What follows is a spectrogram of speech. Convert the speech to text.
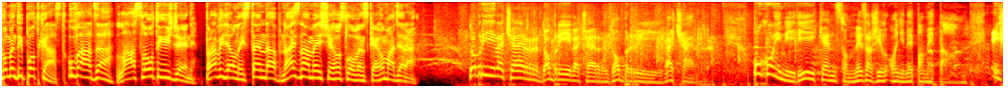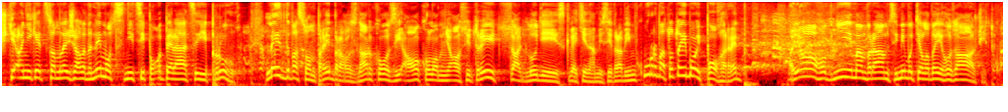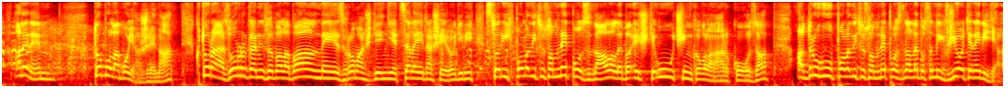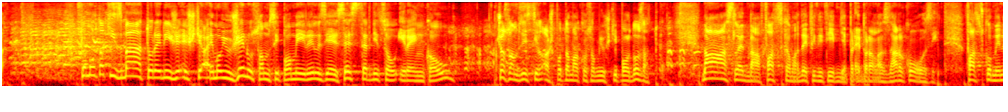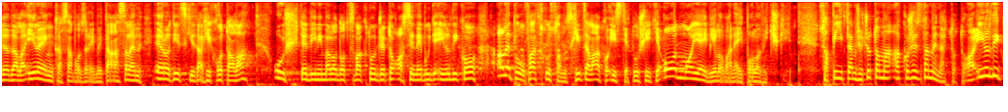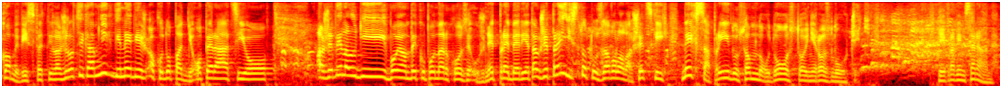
Komendy Podcast uvádza Láslov týždeň, pravidelný stand-up najznámejšieho slovenského Maďara. Dobrý večer, dobrý večer, dobrý večer. Pokojný víkend som nezažil ani nepamätám. Ešte ani keď som ležal v nemocnici po operácii pruhu. Ledva som prebral z narkózy a okolo mňa asi 30 ľudí s kvetinami si vravím, kurva, toto je môj pohreb. A ja ho vnímam v rámci mimotelového zážitku. Ale nem, to bola moja žena, ktorá zorganizovala válne zhromaždenie celej našej rodiny, z ktorých polovicu som nepoznal, lebo ešte účinkovala narkóza a druhú polovicu som nepoznal, lebo som ich v živote nevidel. Som bol taký zmátorený, že ešte aj moju ženu som si pomýlil s jej sesternicou Irenkou, čo som zistil až potom, ako som ju štipol do zadku. Následná facka ma definitívne prebrala z narkózy. Facku mi nedala Irenka, samozrejme, tá sa len eroticky tachy chotala. Už vtedy mi malo docvaknúť, že to asi nebude Ildiko, ale tú facku som schytala, ako iste tušíte, od mojej milovanej polovičky. Sa pýtam, že čo to má akože znamenať toto. A Ildiko mi vysvetlila, že lacikám nikdy nevieš, ako dopadne operáciou a že veľa ľudí v mojom veku po narkóze už nepreberie, takže pre istotu zavolala všetkých, nech sa prídu so mnou dôstojne rozlúčiť. Jej pravím seriálne.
